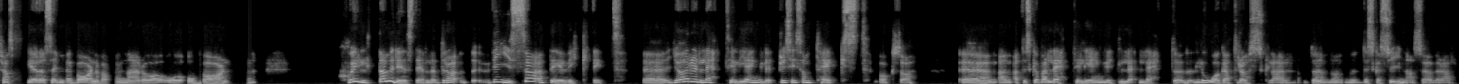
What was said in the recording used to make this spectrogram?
transportera sig med barnvagnar och, och, och barn. Skylta med det istället, Dra, visa att det är viktigt. Eh, gör det lättillgängligt, precis som text också. Eh, att det ska vara lättillgängligt, lätt, låga trösklar. Det ska synas överallt.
